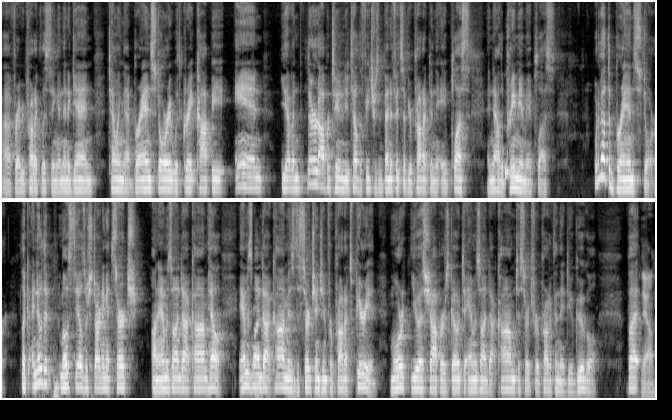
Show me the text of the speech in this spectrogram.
uh, for every product listing. And then again, telling that brand story with great copy. And you have a third opportunity to tell the features and benefits of your product in the A plus and now the premium A plus. What about the brand store? Look, I know that most sales are starting at search on Amazon.com. Hell, Amazon.com is the search engine for products, period. More US shoppers go to Amazon.com to search for a product than they do Google. But yeah.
